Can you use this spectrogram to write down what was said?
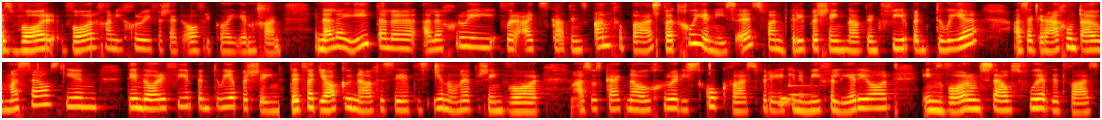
is waar waar gaan die groei vir Suid-Afrika heen gaan? En hulle het hulle hulle groei vooruitskattinge aangepas wat goeie nuus is van 3% na ek dink 4.2 as ek reg onthou maar selfs teen teen daardie 4.2% dit wat Jaco nou gesê het is 100% waar. As ons kyk na hoe groot die skok was vir die ekonomie verlede jaar en waar ons selfs voor dit was,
